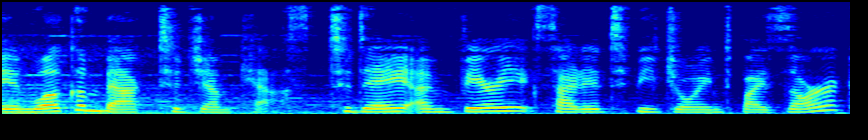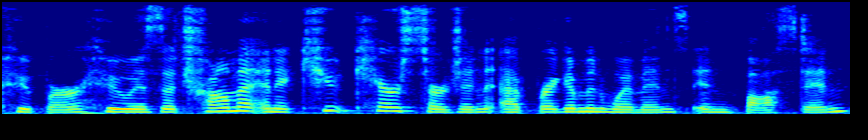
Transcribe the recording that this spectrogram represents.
and welcome back to GEMcast. Today, I'm very excited to be joined by Zara Cooper, who is a trauma and acute care surgeon at Brigham and Women's in Boston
